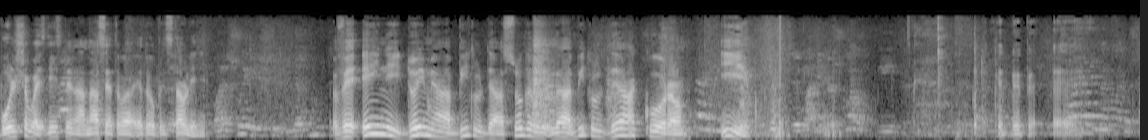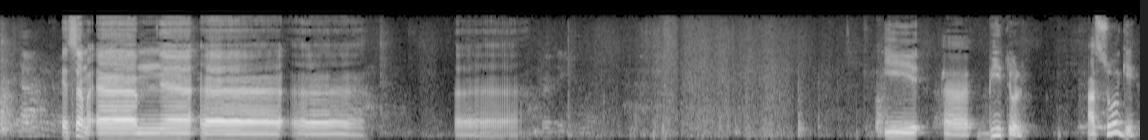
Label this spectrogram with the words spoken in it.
больше воздействия на нас этого, этого представления. В эйней дойме обитл де Асога, ле обитл де Акора, И это самое, э, э, э, и битуль осоги,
